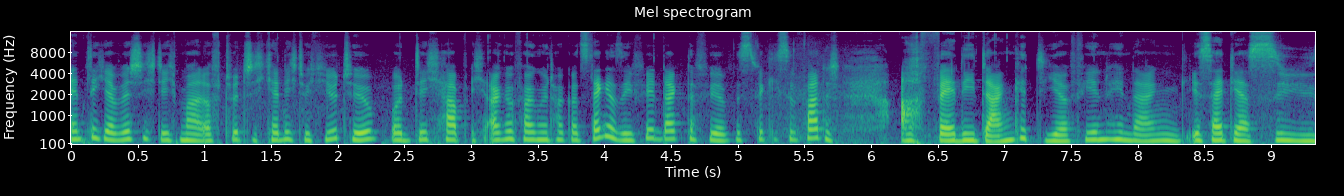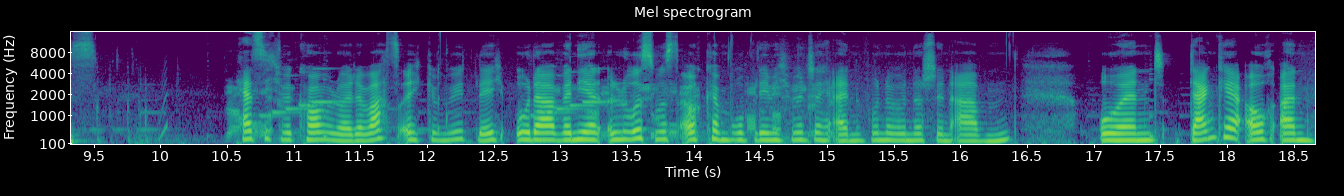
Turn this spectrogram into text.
Endlich erwische ich dich mal auf Twitch. Ich kenne dich durch YouTube und dich habe ich angefangen mit Hogwarts Legacy. Vielen Dank dafür. Bist wirklich sympathisch. Ach, Benny, danke dir. Vielen, vielen Dank. Ihr seid ja süß. Herzlich willkommen, Leute. Macht's euch gemütlich. Oder wenn ihr los müsst, auch kein Problem. Ich wünsche euch einen wunderschönen Abend. Und danke auch an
